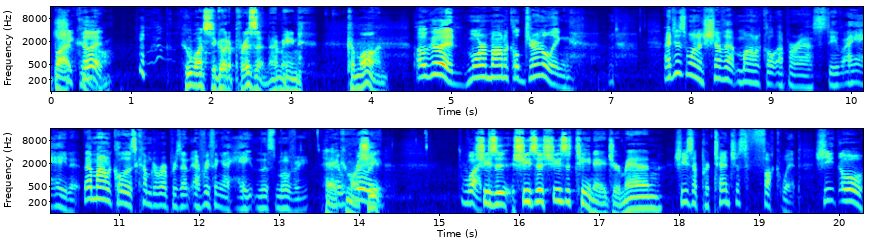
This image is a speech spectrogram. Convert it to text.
but she could. you know, who wants to go to prison? I mean, come on. Oh, good. More monocle journaling. I just want to shove that monocle up her ass, Steve. I hate it. That monocle has come to represent everything I hate in this movie. Hey, I come on. She what? she's a she's a she's a teenager, man. She's a pretentious fuckwit. She oh,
